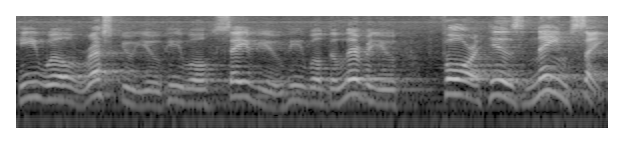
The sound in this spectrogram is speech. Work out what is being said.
He will rescue you, He will save you, He will deliver you for His name's sake.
